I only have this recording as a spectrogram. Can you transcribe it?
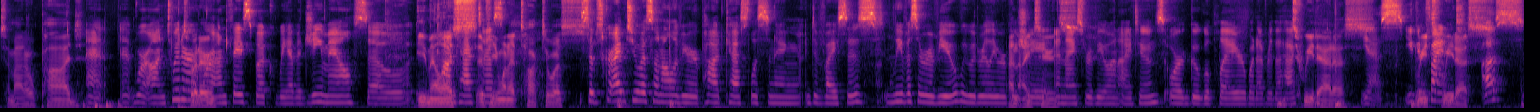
Tomato Pod. at, we're on Twitter, Twitter. We're on Facebook. We have a Gmail. So Email us if you want to talk to us. Subscribe to us on all of your podcast listening devices. Leave us a review. We would really appreciate a nice review on iTunes or Google Play or whatever the heck. Tweet at us. Yes, you can Retweet find us. us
